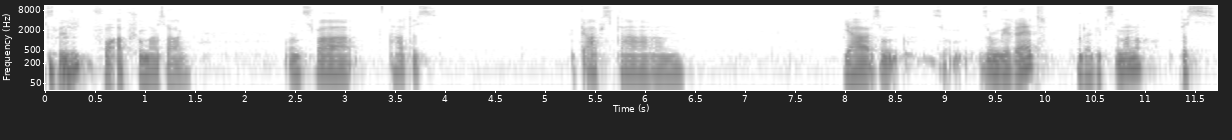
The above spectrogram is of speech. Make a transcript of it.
Das will Mhm. ich vorab schon mal sagen. Und zwar hat es, gab es da ähm, ja so, so, so ein Gerät, oder gibt es immer noch, das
